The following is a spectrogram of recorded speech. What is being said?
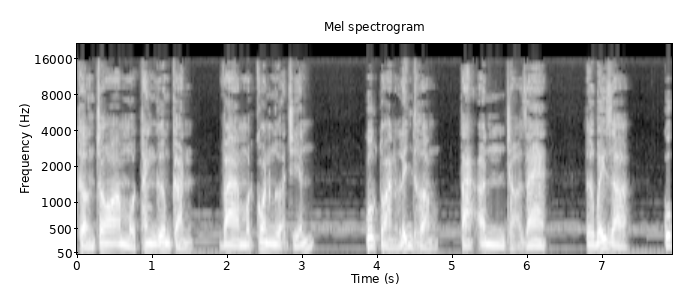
thưởng cho một thanh gươm cần và một con ngựa chiến. Quốc toàn lĩnh thưởng, tạ ân trở ra. Từ bấy giờ, quốc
